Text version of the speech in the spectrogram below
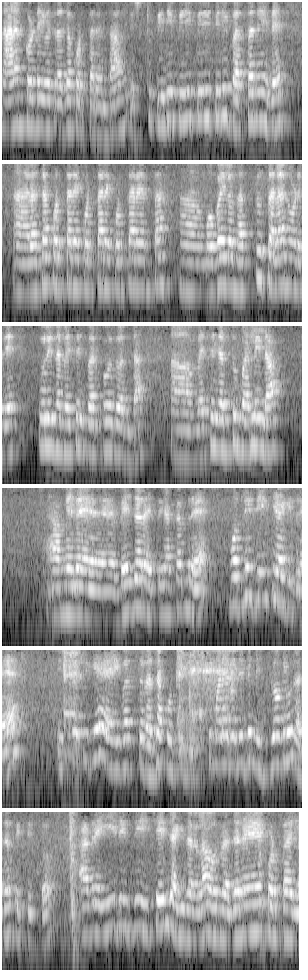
ನಾನು ಅನ್ಕೊಂಡೆ ಇವತ್ತು ರಜಾ ಕೊಡ್ತಾರೆ ಅಂತ. ಎಷ್ಟು ಪಿರಿ ಪಿರಿ ಪಿರಿ ಪಿರಿ ಬರ್ತಾನೆ ಇದೆ. ರಜಾ ಕೊಡ್ತಾರೆ ಕೊಡ್ತಾರೆ ಕೊಡ್ತಾರೆ ಅಂತ ಮೊಬೈಲ್ ಒಂದು ಹತ್ತು ಸಲ ನೋಡಿದೆ. ಸ್ಕೂಲಿಂದ ಮೆಸೇಜ್ ಬರ್ಬೋದು ಅಂತ. ಮೆಸೇಜ್ ಅಂತೂ ಬರಲಿಲ್ಲ. ಆಮೇಲೆ ಬೇಜಾರಾಯ್ತು. ಯಾಕಂದ್ರೆ ಮೊದಲೇ ಡಿ ಸಿ ಆಗಿದ್ರೆ ಇಷ್ಟೊತ್ತಿಗೆ ಇವತ್ತು ರಜಾ ಕೊಡ್ತಿದ್ವಿ. ಇಷ್ಟು ಮಳೆ ಬಂದಿದ್ದು ನಿಜವಾಗ್ಲೂ ರಜಾ ಸಿಕ್ತಿತ್ತು. ಆದ್ರೆ ಈ ಡಿ ಸಿ ಚೇಂಜ್ ಆಗಿದಾರಲ್ಲ, ಅವ್ರು ರಜಾನೇ ಕೊಡ್ತಾ ಇಲ್ಲ.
